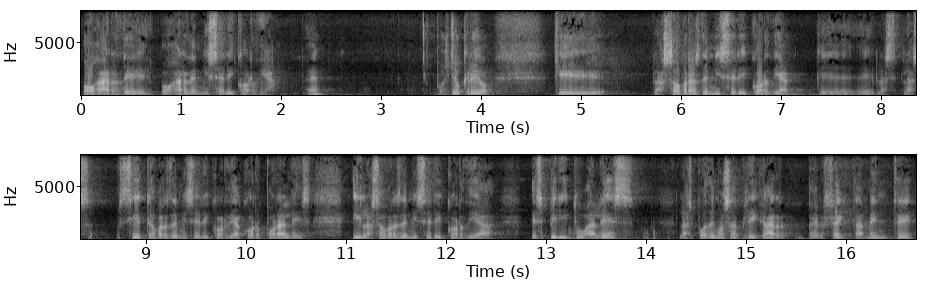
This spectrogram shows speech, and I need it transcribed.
hogar de, hogar de misericordia. ¿eh? Pues yo creo que las obras de misericordia, que, eh, las, siete obras de misericordia corporales y las obras de misericordia espirituales, las podemos aplicar perfectamente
